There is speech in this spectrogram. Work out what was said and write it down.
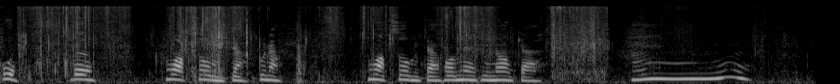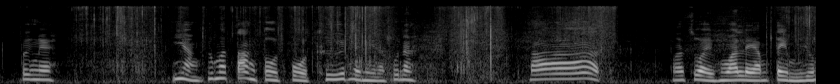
พูนเบิ่ง หมวกส้มจ้ะคุณน่ะหมวกส้มจ้ะพ่อแม่พี่น้องจ้าอืมเบิ่งแน่อีหยังคือมาตั้งโตดโปดคือแท่นี้นะคุณน่ะบาดมาสวยหัวแหลมเต็มอยู่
